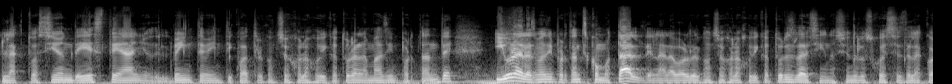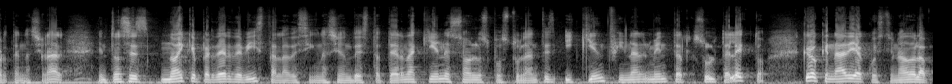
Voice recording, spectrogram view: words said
la actuación de este año, del 2024, el Consejo de la Judicatura, la más importante, y una de las más importantes como tal de la labor del Consejo de la Judicatura es la designación de los jueces de la Corte Nacional. Entonces, no hay que perder de vista la designación de esta terna, quiénes son los postulantes y quién finalmente resulta electo. Creo que nadie ha cuestionado la,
